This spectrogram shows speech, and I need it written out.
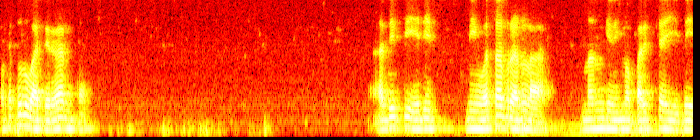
ఒక ತುಳು ಬಾತಿರ ಅಂತ. ಅದಿತಿ ಎಡಿಟ್ಸ್ ನೀವು ಹೊಸಬ್ರಲ್ಲ ನನಗೆ ನಿಮ್ಮ ಪರಿಚಯ ಇದೆ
